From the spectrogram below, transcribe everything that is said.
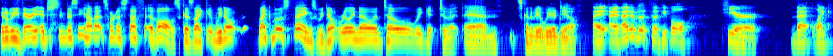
It'll be very interesting to see how that sort of stuff evolves because like we don't like most things we don't really know until we get to it and it's going to be a weird deal. I, I imagine that for the people here that like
